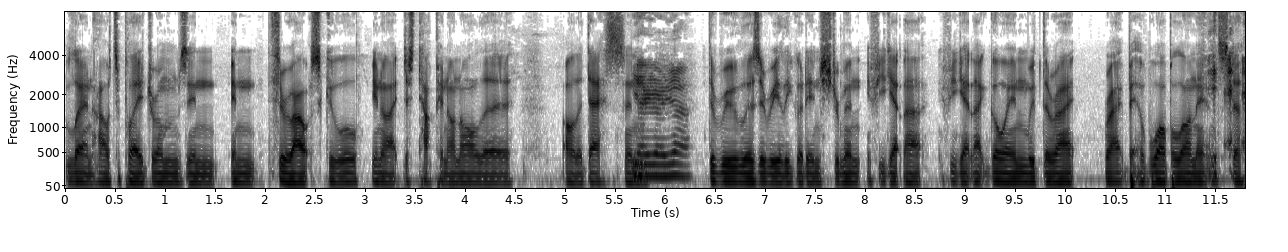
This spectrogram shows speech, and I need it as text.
learned how to play drums in, in throughout school. You know, like just tapping on all the all the desks. And yeah. the ruler's a really good instrument if you get that if you get that going with the right right bit of wobble on it and stuff.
